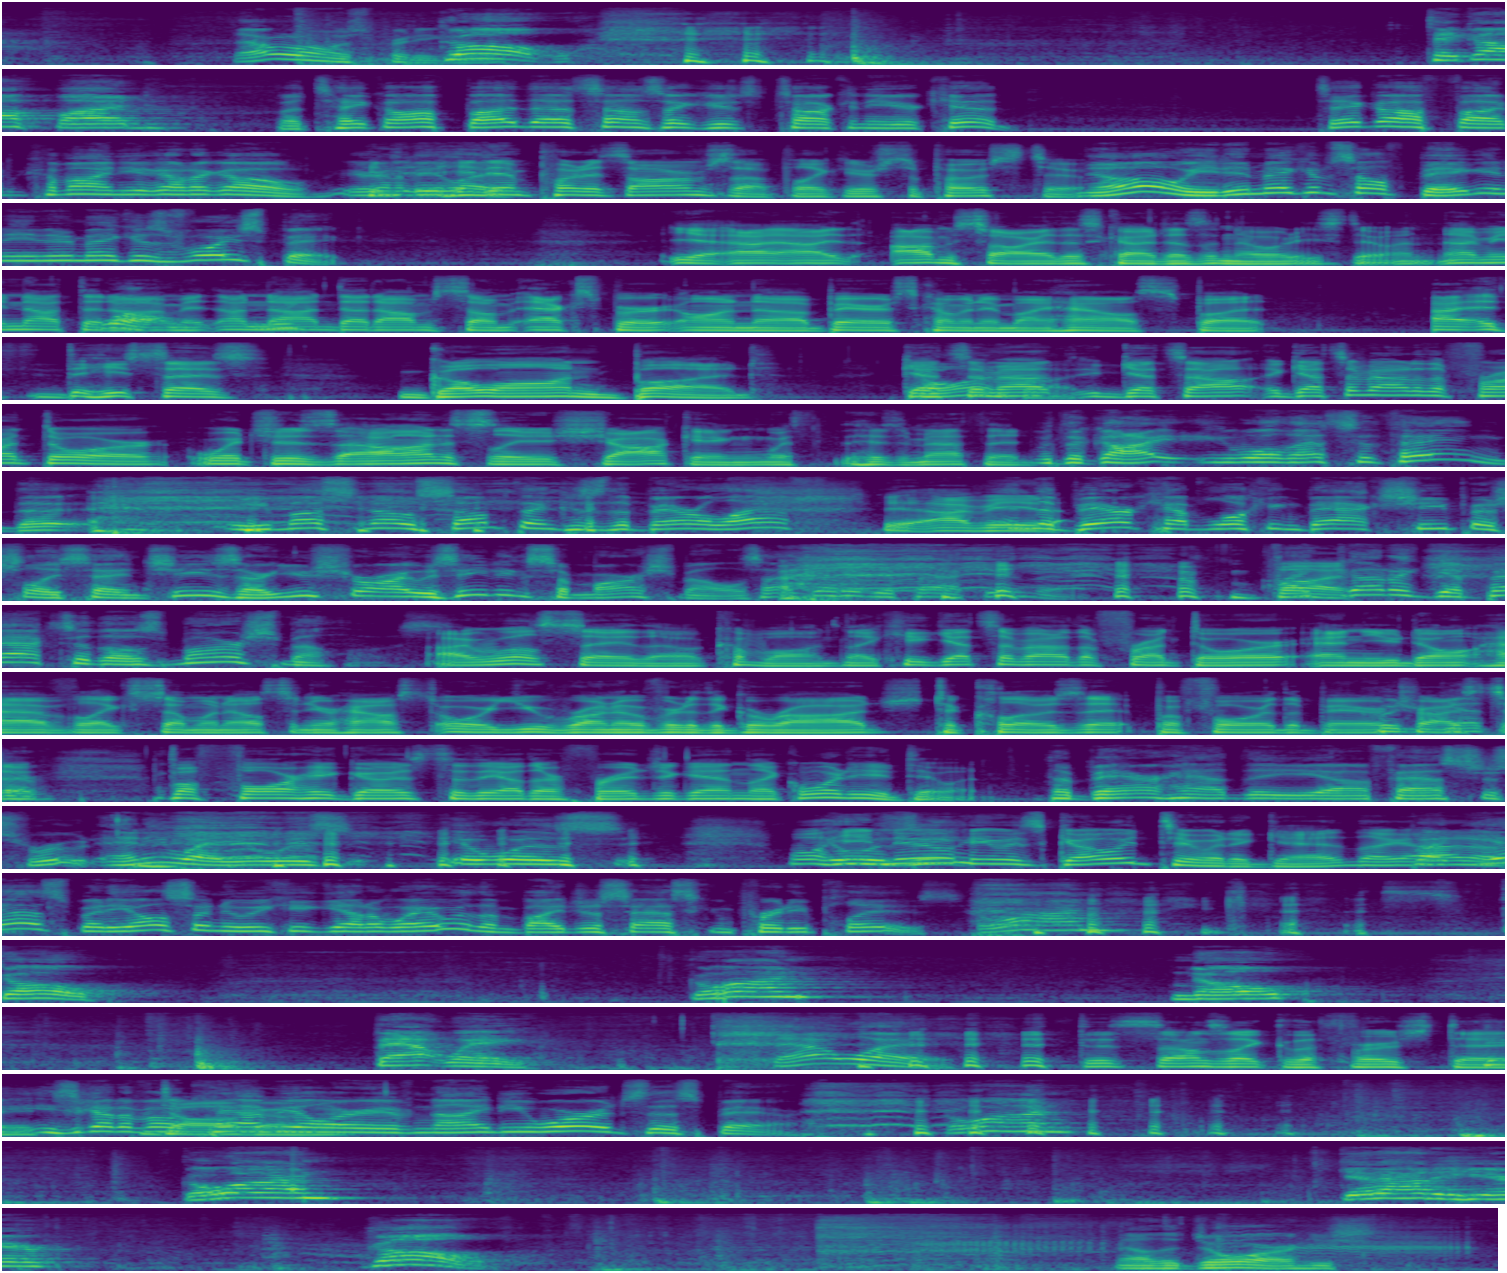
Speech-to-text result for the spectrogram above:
That one was pretty good. Go. Take off, bud. But take off, bud. That sounds like you're talking to your kid. Take off, bud. Come on, you gotta go. You're He, gonna be he late. didn't put his arms up like you're supposed to. No, he didn't make himself big, and he didn't make his voice big. Yeah, I, I I'm sorry. This guy doesn't know what he's doing. I mean, not that Well, I'm uh, not that I'm some expert on uh, bears coming in my house, but I, he says, "Go on, bud." Gets him out. Gets out. Gets him out of the front door, which is honestly shocking with his method. But the guy, well, that's the thing. The he must know something because the bear left. Yeah, I mean, and the bear kept looking back sheepishly, saying, "Geez, are you sure I was eating some marshmallows? I got to get back in there. I but got to get back to those marshmallows." I will say though, come on, like he gets him out of the front door, and you don't have like someone else in your house, or you run over to the garage to close it before the bear Couldn't tries to, there. before he goes to the other fridge again. Like, what are you doing? The bear had the uh, fastest route. Anyway, it was it was. Well, it he was knew the- he was going to it again. Like, I But don't, yes, but he also knew he could get away with them by just asking pretty please. Go on. I guess. Go. Go on. No. That way. That way. this sounds like the first day. He's got a vocabulary of 90 words, this bear. Go on. Go on. Get out of here. Go. Now the door, he's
